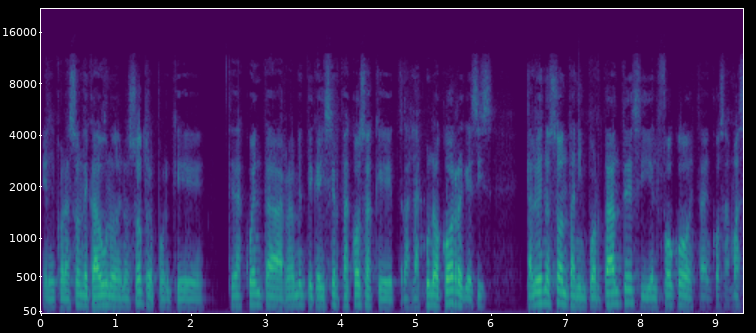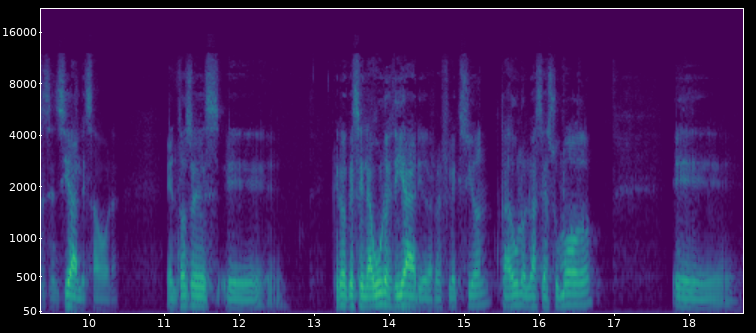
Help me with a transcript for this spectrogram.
en el corazón de cada uno de nosotros, porque te das cuenta realmente que hay ciertas cosas que tras las que uno corre, que decís, tal vez no son tan importantes y el foco está en cosas más esenciales ahora. Entonces, eh, creo que ese laburo es diario de reflexión, cada uno lo hace a su modo. Eh,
